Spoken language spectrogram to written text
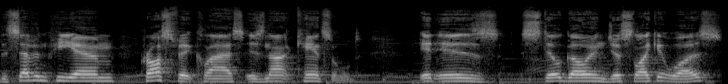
The 7 p.m. CrossFit class is not canceled, it is still going just like it was,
